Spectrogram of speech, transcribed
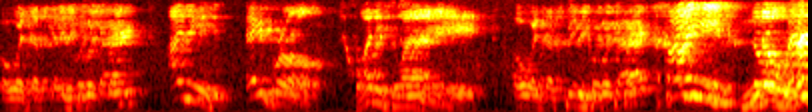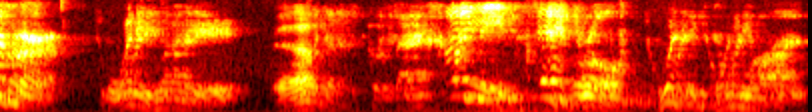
Oh, wait, that's getting pushed back? I mean, April 2020. Oh, wait, that's being pushed back? I mean, November 2020. Yeah. Wait, that's pushed back? I mean, April 2021.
